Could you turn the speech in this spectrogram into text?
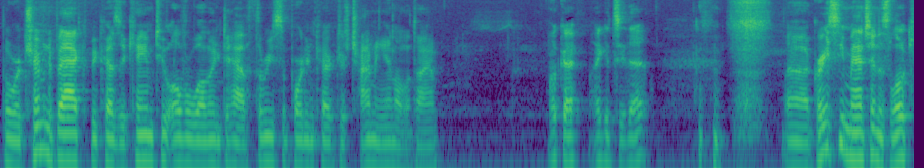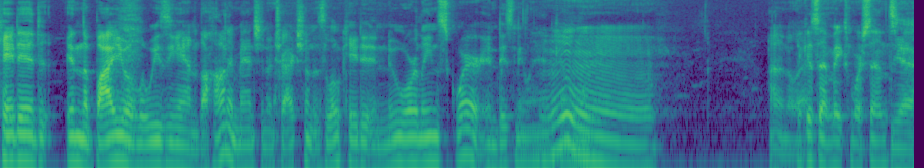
but were trimmed back because it came too overwhelming to have three supporting characters chiming in all the time. Okay, I could see that. Uh, Gracey Mansion is located in the Bayou of Louisiana. The Haunted Mansion attraction is located in New Orleans Square in Disneyland. Hmm. I don't know I that. guess that makes more sense. Yeah.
